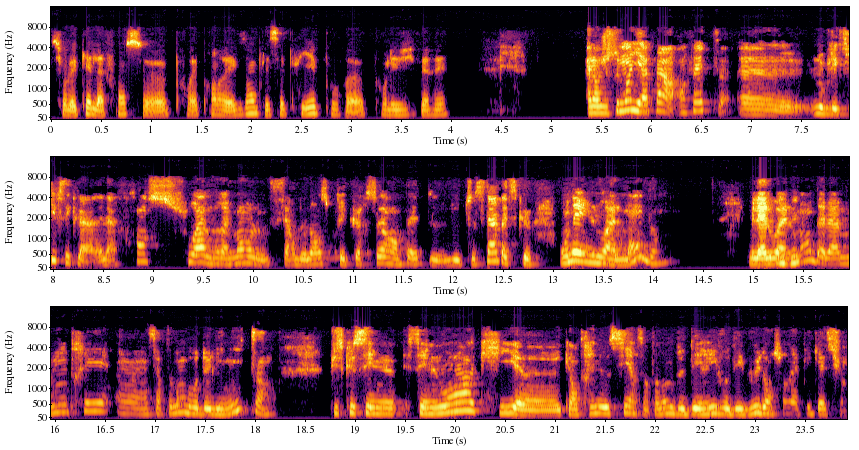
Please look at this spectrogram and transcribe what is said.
sur lequel la France euh, pourrait prendre exemple et s'appuyer pour, pour légiférer? Alors justement, il n'y a pas. En fait, euh, l'objectif, c'est que la, la France soit vraiment le fer de lance précurseur en fait de, de tout cela, parce que on a une loi allemande, mais la loi Mhm. allemande, elle a montré un certain nombre de limites, puisque c'est une, c'est une loi qui, euh, qui a entraîné aussi un certain nombre de dérives au début dans son application.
